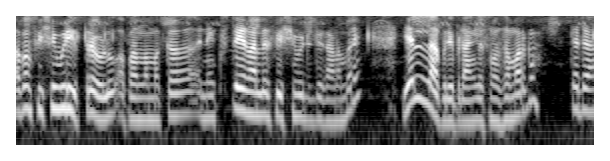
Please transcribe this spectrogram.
അപ്പം ഫിഷിംഗ് വീഡിയോ ഇത്രയേ ഉള്ളൂ. അപ്പം നമുക്ക് നെക്സ്റ്റ് ഡേ നല്ലൊരു ഫിഷിംഗ് വീഡിയോ കാണാൻ വരെ എല്ലാ പ്രിയപ്പെട്ട ആംഗ്ലേഴ്സ് മത്സരമാർക്കും ടാറ്റാ.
